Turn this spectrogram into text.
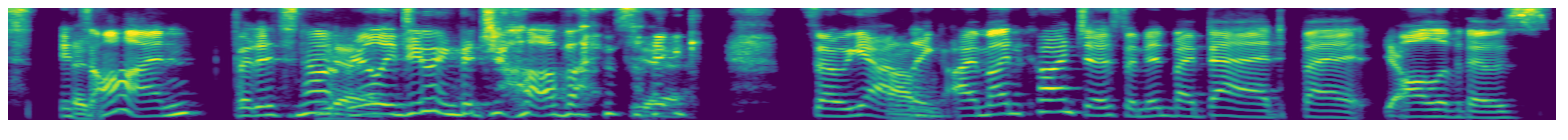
it's, it's on, but it's not Yeah. really doing the job. I was Yeah. like, so yeah, like Um, I'm unconscious, I'm in my bed, but Yeah. all of those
